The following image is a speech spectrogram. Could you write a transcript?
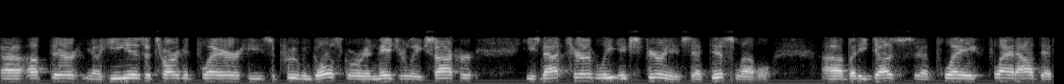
uh, up there. You know, he is a target player. He's a proven goal scorer in Major League Soccer. He's not terribly experienced at this level, uh, but he does uh, play flat out that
